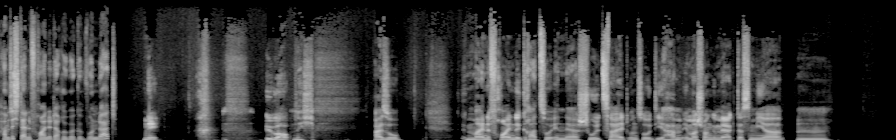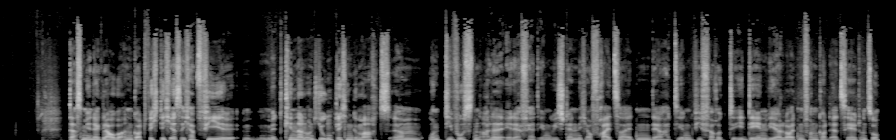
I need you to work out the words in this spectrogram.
Haben sich deine Freunde darüber gewundert? Nee. Überhaupt nicht. Also meine Freunde, gerade so in der Schulzeit und so, die haben immer schon gemerkt, dass mir, mh, dass mir der Glaube an Gott wichtig ist. Ich habe viel mit Kindern und Jugendlichen gemacht ähm, und die wussten alle, ey, der fährt irgendwie ständig auf Freizeiten, der hat irgendwie verrückte Ideen, wie er Leuten von Gott erzählt und so.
